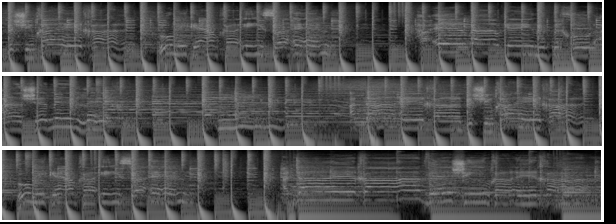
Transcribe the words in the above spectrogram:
אחד ושמך אחד, ומי ישראל. האר דרכנו בכל אשר נלך. Mm. אתה אחד ושמך אחד, ומי ישראל. אתה אחד ושמך אחד.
